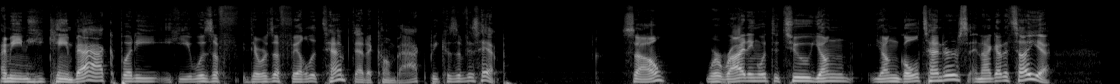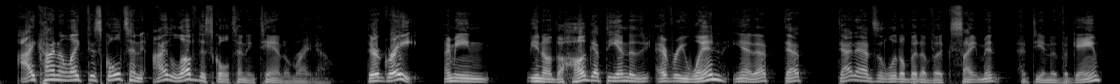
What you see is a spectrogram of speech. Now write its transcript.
I mean, he came back, but he he was a there was a failed attempt at a comeback because of his hip. So we're riding with the two young young goaltenders, and I got to tell you, I kind of like this goaltending. I love this goaltending tandem right now. They're great. I mean, you know, the hug at the end of every win, yeah, that that that adds a little bit of excitement at the end of a game.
